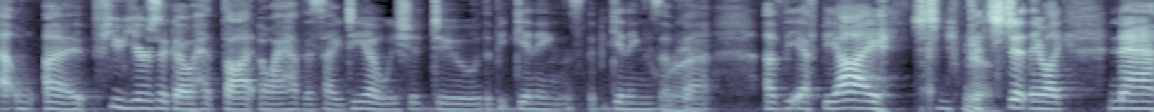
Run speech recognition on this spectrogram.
a, a few years ago had thought, oh, I have this idea. We should do the beginnings, the beginnings of uh, Right. of the FBI. she pitched it. And they were like, nah,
